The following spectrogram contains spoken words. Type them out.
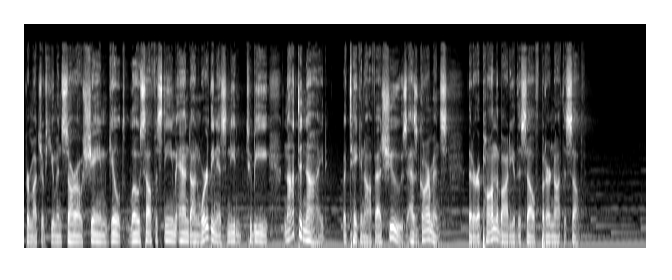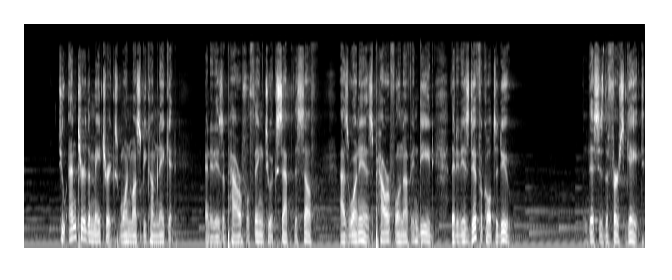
For much of human sorrow, shame, guilt, low self esteem, and unworthiness need to be not denied, but taken off as shoes, as garments that are upon the body of the self but are not the self. To enter the matrix, one must become naked, and it is a powerful thing to accept the self as one is, powerful enough indeed that it is difficult to do. And this is the first gate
